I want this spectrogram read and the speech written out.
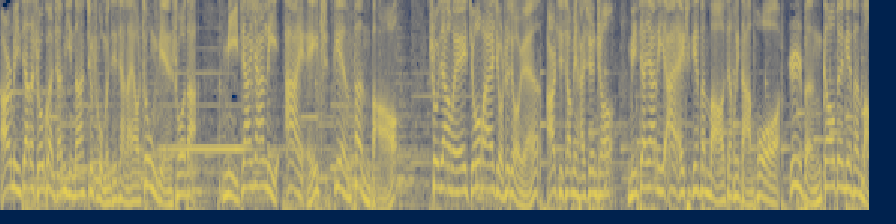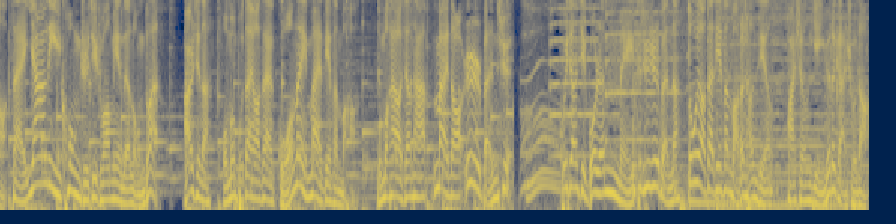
而米家的首款产品呢，就是我们接下来要重点说的米家压力 IH 电饭煲，售价为九百九十九元。而且小米还宣称，米家压力 IH 电饭煲将会打破日本高端电饭煲在压力控制技术方面的垄断。而且呢，我们不但要在国内卖电饭煲，我们还要将它卖到日本去。回想起国人每次去日本呢都要带电饭煲的场景，花生隐约的感受到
